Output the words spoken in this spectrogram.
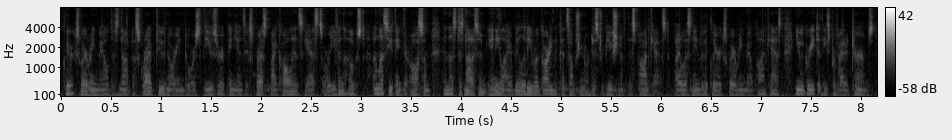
Clear Square Ring Mail does not ascribe to nor endorse views or opinions expressed by call-ins, guests, or even the host, unless you think they're awesome, and thus does not assume any liability regarding the consumption or distribution of this podcast. By listening to the Clear Square Ring Mail Podcast, you agree to these provided terms.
